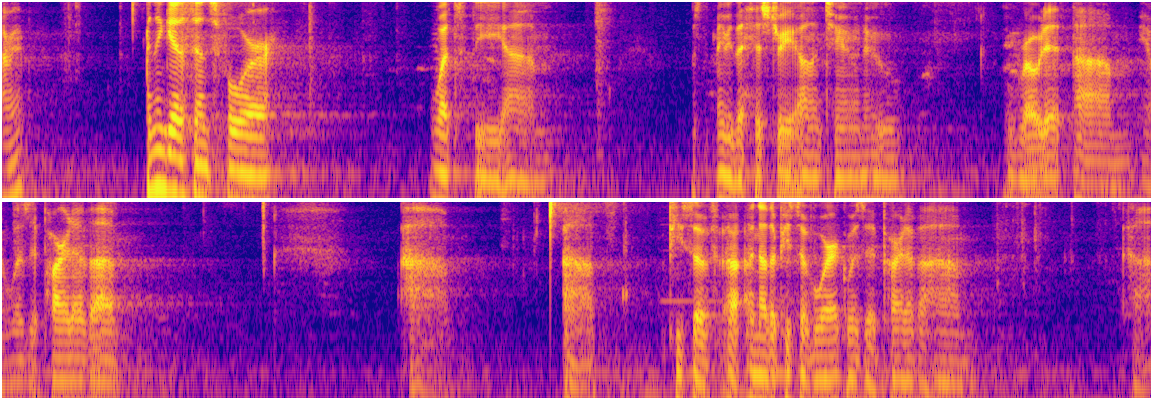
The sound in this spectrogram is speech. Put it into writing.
All right. And then get a sense for what's the um, what's maybe the history on the tune, who, wrote it. Um, you know, was it part of a, um, a piece of uh, another piece of work? Was it part of a um, uh,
